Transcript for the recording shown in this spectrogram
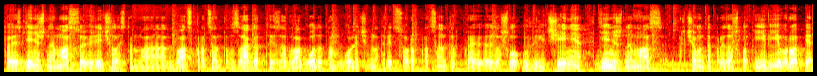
То есть денежная масса увеличилась там, на 20% за год, и за два года там более чем на 30-40% произошло увеличение денежной массы. Причем это произошло и в Европе,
